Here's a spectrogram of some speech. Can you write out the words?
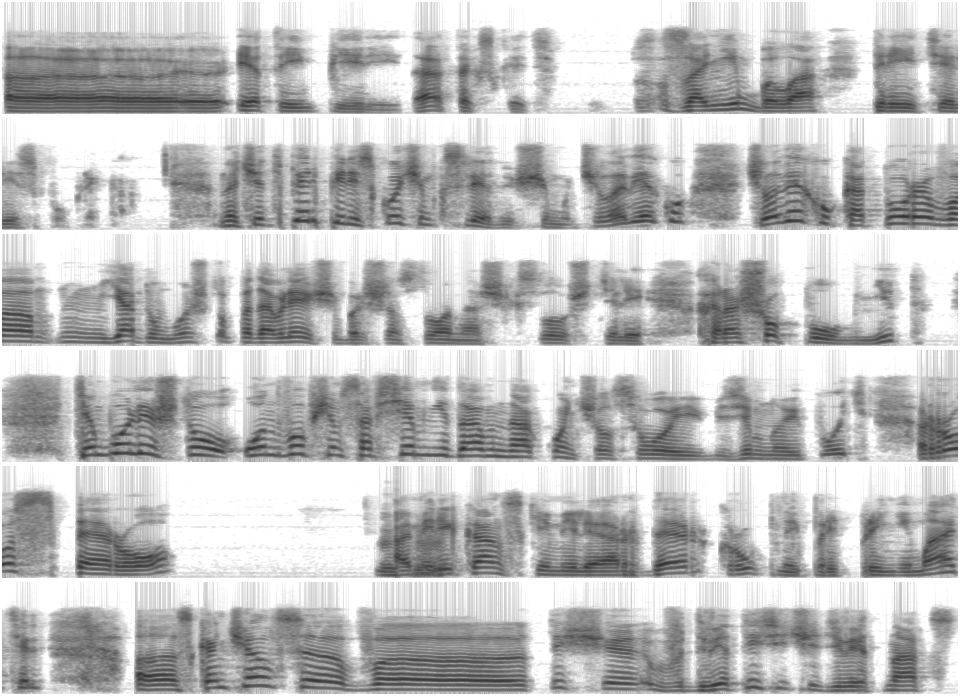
э, этой империи, да, так сказать, за ним была Третья Республика. Значит, теперь перескочим к следующему человеку, человеку, которого, я думаю, что подавляющее большинство наших слушателей хорошо помнит, тем более, что он, в общем, совсем недавно окончил свой земной путь, Росперо, американский миллиардер, крупный предприниматель, э, скончался в, тысяча, в 2019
